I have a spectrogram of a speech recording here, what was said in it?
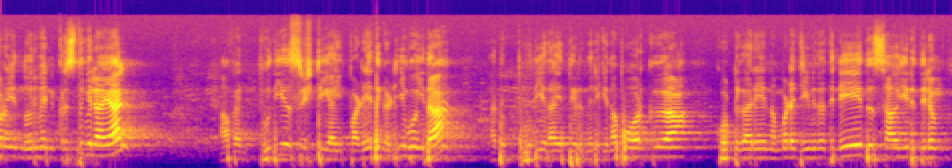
പറയുന്നു ഒരുവൻ ക്രിസ്തുവിലായാൽ അവൻ പുതിയ സൃഷ്ടിയായി പഴയത് കഴിഞ്ഞു പോയതാ അത് പുതിയതായി തീർന്നിരിക്കുന്നു. അപ്പോൾ ഓർക്കുക കൂട്ടുകാരെ നമ്മുടെ ജീവിതത്തിന്റെ ഏത് സാഹചര്യത്തിലും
